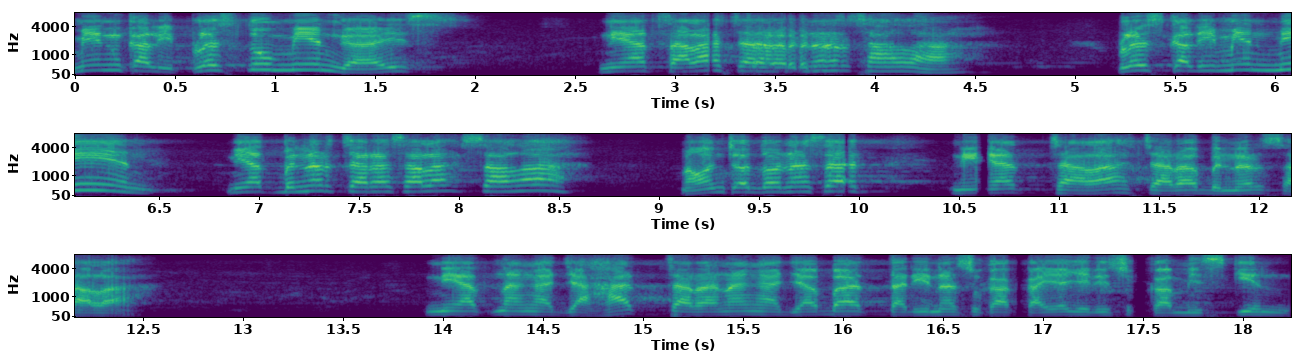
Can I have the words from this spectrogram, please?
Min kali plus tuh min guys. Niat salah, cara benar salah. Plus kali min, min. Niat benar, cara salah, salah. Naon contoh nasad? Niat salah, cara benar, salah. Niat nanga jahat, cara jabat. Tadi suka kaya jadi suka miskin.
